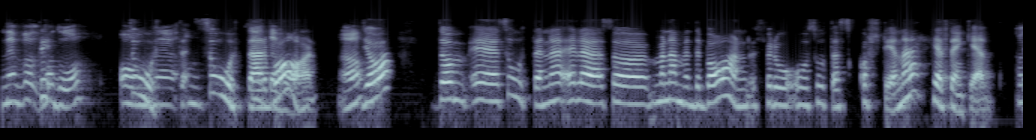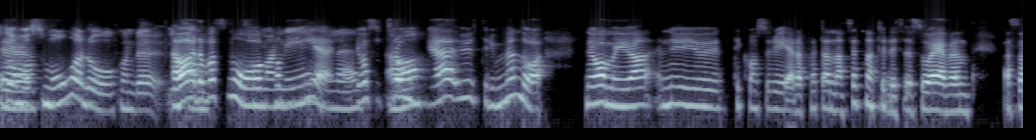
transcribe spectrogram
Nej, vad, vadå? Om, Sot, eh, om sotarbarn. Ja. ja, de eh, sotarna, eller alltså man använde barn för att, att sota skorstenar helt enkelt. För de var eh. små då och kunde liksom Ja, de var små och kom ner. Det var så trånga ja. utrymmen då. Nu har man ju, nu är ju det konstruerat på ett annat sätt naturligtvis och även, alltså,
